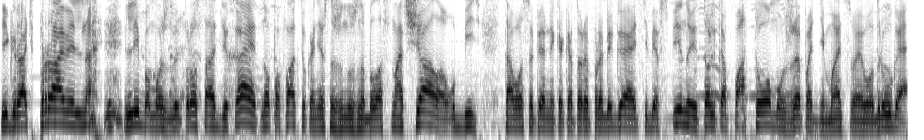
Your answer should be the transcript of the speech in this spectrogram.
играть правильно, либо, может быть, просто отдыхает. Но по факту, конечно же, нужно было сначала убить того соперника, который пробегает тебе в спину, и только потом уже поднимать своего друга.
